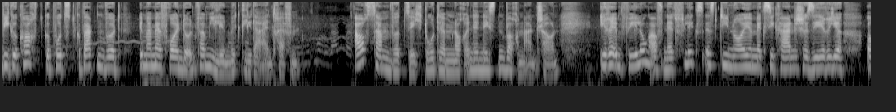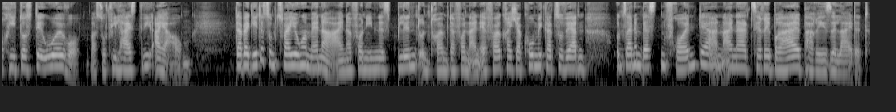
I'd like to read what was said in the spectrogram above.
wie gekocht, geputzt, gebacken wird, immer mehr Freunde und Familienmitglieder eintreffen. Auch Sam wird sich Totem noch in den nächsten Wochen anschauen. Ihre Empfehlung auf Netflix ist die neue mexikanische Serie Ojitos de Huevo, was so viel heißt wie Eieraugen. Dabei geht es um zwei junge Männer. Einer von ihnen ist blind und träumt davon, ein erfolgreicher Komiker zu werden, und seinem besten Freund, der an einer Zerebralparese leidet.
